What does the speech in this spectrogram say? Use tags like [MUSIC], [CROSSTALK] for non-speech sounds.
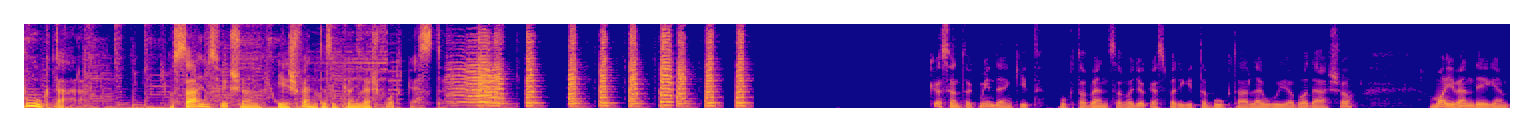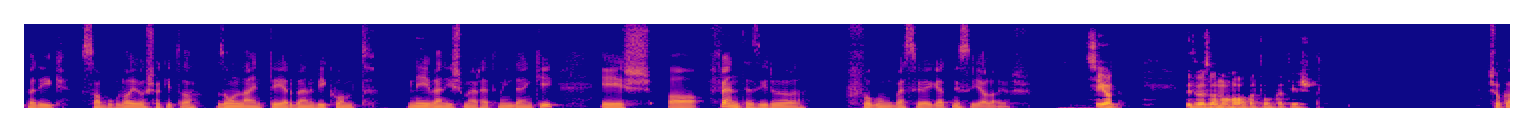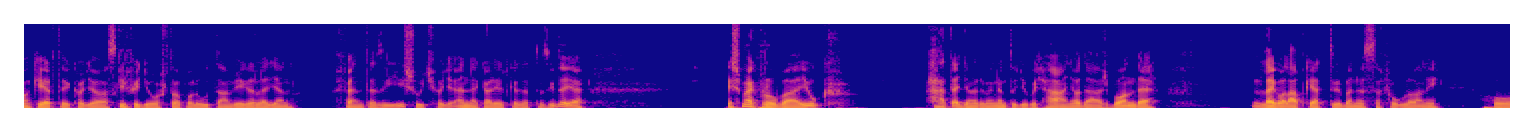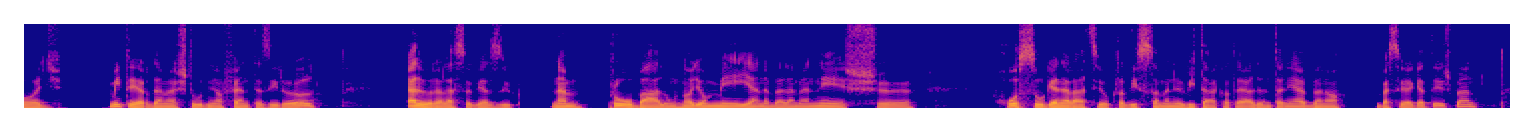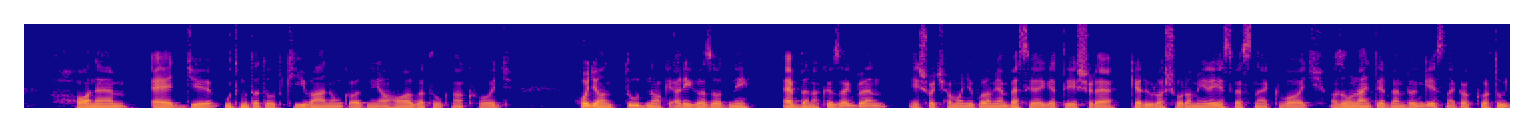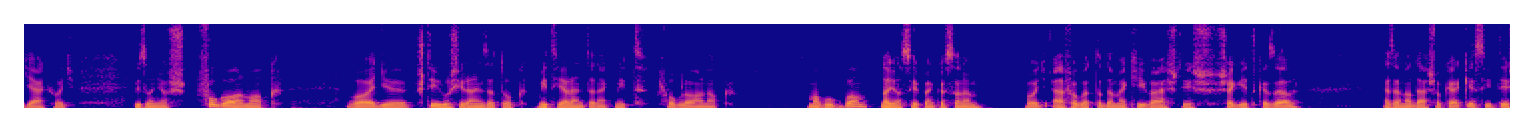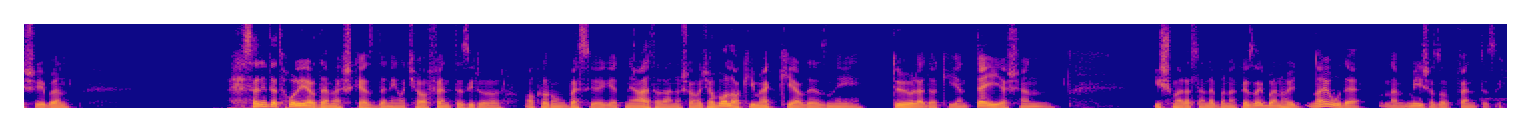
Búgtár, a science fiction és fantasy könyves podcast. Köszöntök mindenkit, Bukta Bence vagyok, ez pedig itt a Búgtár legújabb adása. A mai vendégem pedig Szabó Lajos, akit az online térben Vikomt néven ismerhet mindenki, és a fantasyről fogunk beszélgetni. Szia Lajos! Szia! Üdvözlöm a hallgatókat is! Sokan kérték, hogy a Skiffy gyors talpaló után végre legyen fantasy is, úgyhogy ennek elérkezett az ideje, és megpróbáljuk, hát egyenlőre még nem tudjuk, hogy hány adásban, de legalább kettőben összefoglalni, hogy mit érdemes tudni a fantasyről, előre leszögezzük, nem próbálunk nagyon mélyen belemenni, és hosszú generációkra visszamenő vitákat eldönteni ebben a beszélgetésben, hanem egy útmutatót kívánunk adni a hallgatóknak, hogy hogyan tudnak eligazodni ebben a közegben, és hogyha mondjuk valamilyen beszélgetésre kerül a sor, ami részt vesznek, vagy az online térben böngésznek, akkor tudják, hogy bizonyos fogalmak, vagy stílusirányzatok mit jelentenek, mit foglalnak magukban. Nagyon szépen köszönöm, hogy elfogadtad a meghívást és segítkezel ezen adások elkészítésében. Szerinted hol érdemes kezdeni, hogyha a fantasyről akarunk beszélgetni általánosan? Hogyha valaki megkérdezni tőled, aki ilyen teljesen ismeretlen ebben a közegben, hogy na jó, de nem, mi is az a fantasy?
